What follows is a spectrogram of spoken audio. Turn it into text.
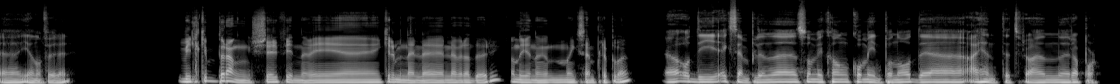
eh, gjennomfører. I hvilke bransjer finner vi eh, kriminelle leverandører? Kan du gi noen eksempler på det? Ja, og De eksemplene som vi kan komme inn på nå, det er hentet fra en rapport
